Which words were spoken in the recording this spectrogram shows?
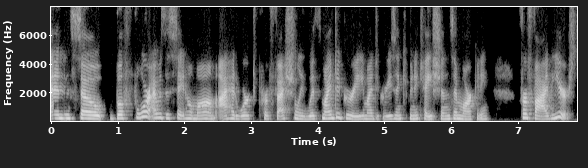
And so before I was a stay at home mom, I had worked professionally with my degree, my degrees in communications and marketing for five years.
